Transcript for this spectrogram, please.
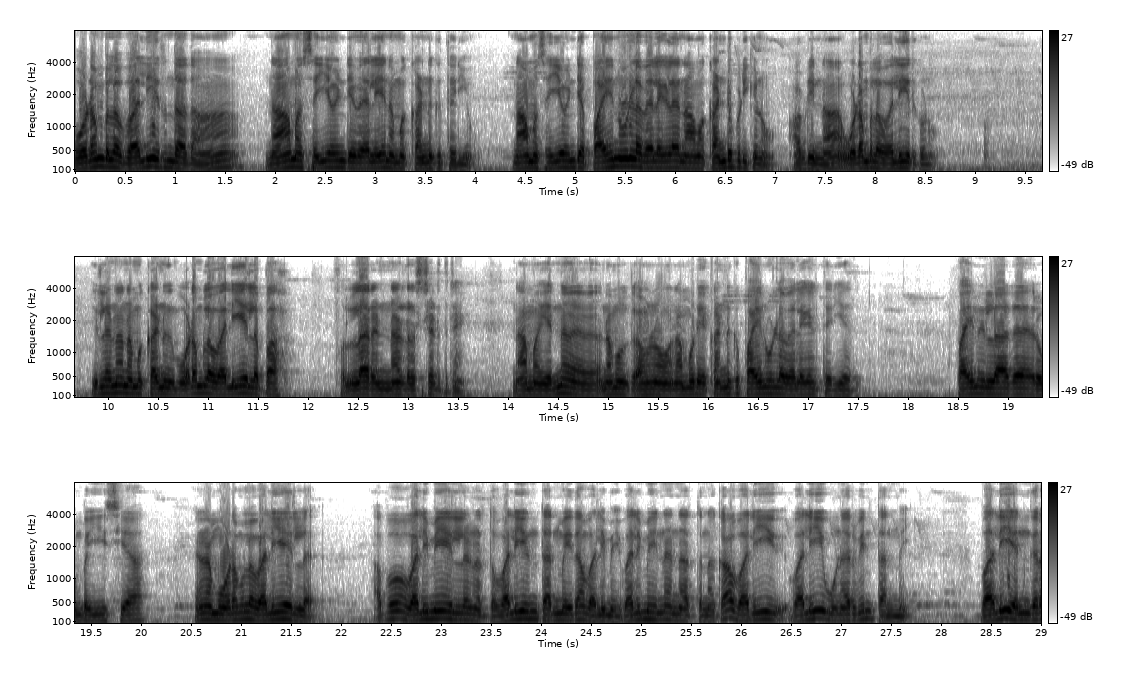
உடம்புல வலி இருந்தால் தான் நாம் செய்ய வேண்டிய வேலையே நம்ம கண்ணுக்கு தெரியும். நாம் செய்ய வேண்டிய பயனுள்ள வேலைகளை நாம் கண்டுபிடிக்கணும் அப்படின்னா உடம்புல வலி இருக்கணும். இல்லைன்னா நம்ம கண்ணு உடம்புல வலியே இல்லைப்பா. ஃபுல்லாக ரெண்டு நாள் ரெஸ்ட் எடுத்துட்டேன். நாம் என்ன நமக்கு அவனோ நம்முடைய கண்ணுக்கு பயனுள்ள வேலைகள் தெரியாது. பயன் இல்லாத ரொம்ப ஈஸியாக ஏன்னா நம்ம உடம்புல வலியே இல்லை. அப்போது வலிமையே இல்லைன்னு அர்த்தம். வலியின் தன்மை தான் வலிமை. வலிமைன்னா என்ன அர்த்தம்னாக்கா வலி வலி உணர்வின் தன்மை. வலி என்கிற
